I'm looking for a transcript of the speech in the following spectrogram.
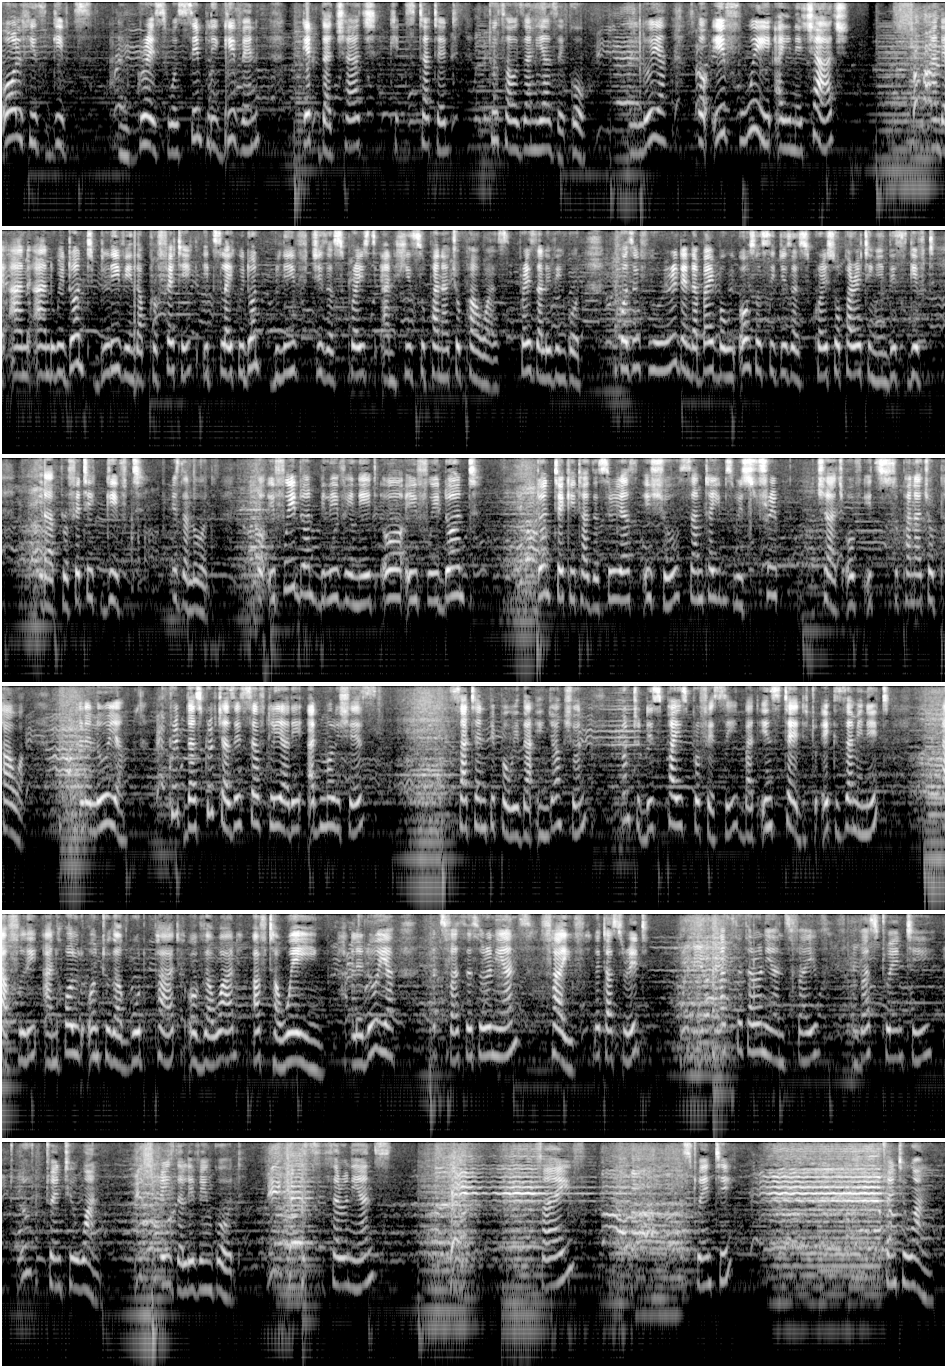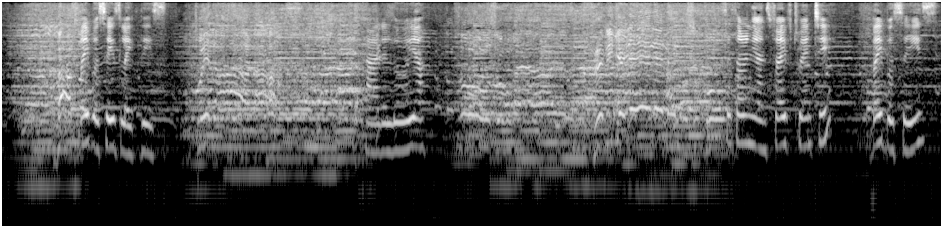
all his gifts and grace was simply given get the church kick-started 2000 years ago hallelujah so if we are in a church and and and we don't believe in the prophetic. It's like we don't believe jesus christ and his supernatural powers. Praise the living god. Because if you read in the bible we also see jesus christ operating in this gift the prophetic gift. Praise the lord. So if we don't believe in it or if we don't don't take it as a serious issue sometimes we strip church of its supernatural power hallelujah. The scriptures itself clearly admonishes certain people with the injunction not to despise prophecy but instead to examine it carefully and hold on to the good part of the word after weighing. Hallelujah. That's first thessalonians 5 let us read. First thessalonians 5 verse 20 to 21 praise the living god. Thessalonians 5 verse 20 21 bible says like this. Hallelujah. Thessalonians 5.20 bible says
